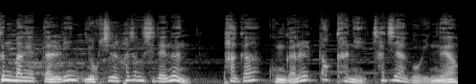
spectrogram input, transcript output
큰 방에 딸린 욕실 화장실에는 파가 공간을 떡하니 차지하고 있네요.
